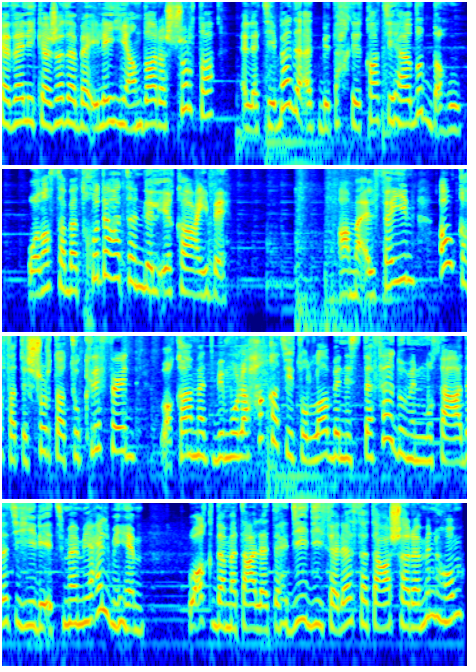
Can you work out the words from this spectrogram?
كذلك جذب إليه أنظار الشرطة التي بدأت بتحقيقاتها ضده ونصبت خدعة للإيقاع به. عام 2000 أوقفت الشرطة كليفورد وقامت بملاحقة طلاب استفادوا من مساعدته لإتمام علمهم وأقدمت على تهديد 13 منهم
